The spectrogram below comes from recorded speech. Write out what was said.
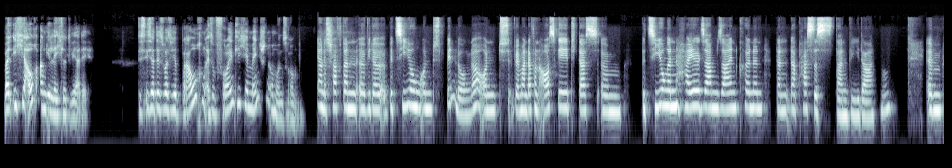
weil ich ja auch angelächelt werde. Das ist ja das, was wir brauchen, also freundliche Menschen um uns herum. Ja, und das schafft dann äh, wieder Beziehung und Bindung. Ne? Und wenn man davon ausgeht, dass ähm, Beziehungen heilsam sein können, dann da passt es dann wieder. Ne? Ähm,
